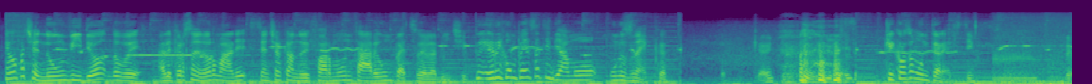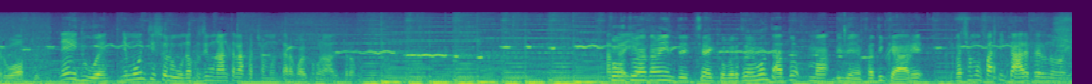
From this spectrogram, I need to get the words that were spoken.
Stiamo facendo un video dove alle persone normali stiamo cercando di far montare un pezzo della bici. In ricompensa ti diamo uno snack. Ok. Che cosa monteresti? Le ruote. Ne hai due, ne monti solo una, così un'altra la facciamo montare a qualcun altro. Fortunatamente c'è il copertone montato, ma bisogna faticare. Ti facciamo faticare per noi.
